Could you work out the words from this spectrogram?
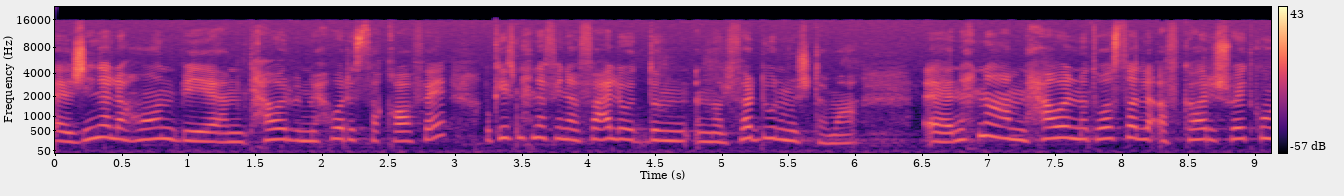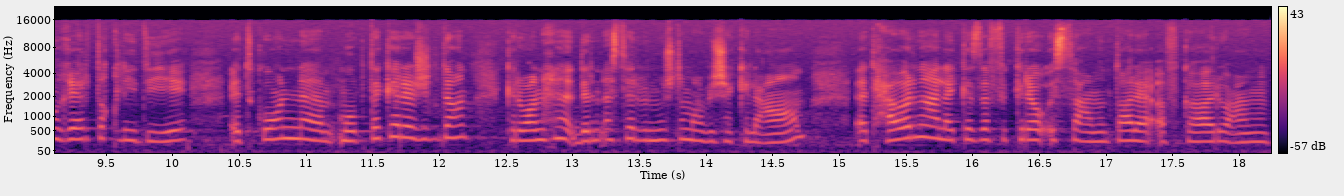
جينا لهون عم نتحاور بالمحور الثقافي وكيف نحن فينا نفعله ضمن أنه الفرد والمجتمع. نحن عم نحاول نتوصل لأفكار شوي تكون غير تقليدية تكون مبتكرة جدا. كرمال نحن نقدر نأثر بالمجتمع بشكل عام. آه، تحاورنا على كذا فكرة وإسا عم نطالع أفكار وعم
